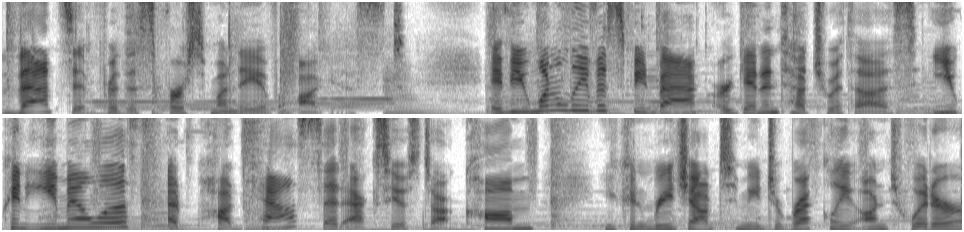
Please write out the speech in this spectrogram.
That's it for this first Monday of August. If you want to leave us feedback or get in touch with us, you can email us at podcasts at axios.com. You can reach out to me directly on Twitter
